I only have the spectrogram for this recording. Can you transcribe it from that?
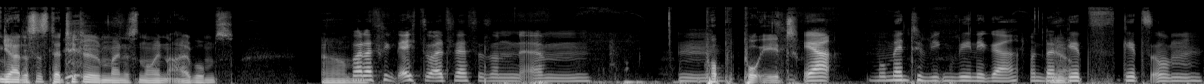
Ja, das ist der Titel meines neuen Albums. Ähm, Boah, das klingt echt so, als wärst du so ein ähm, mm, Pop-Poet. Ja, Momente wiegen weniger. Und dann Ja. geht's, geht's um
